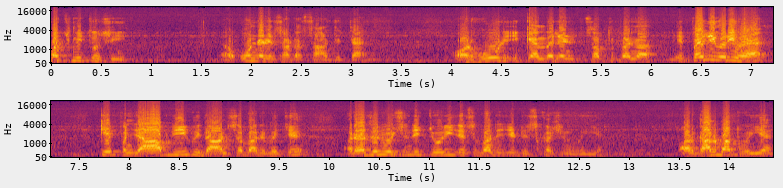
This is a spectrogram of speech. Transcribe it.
ਪੱਛਮੀ ਤੋਂ ਸੀ, ਉਹਨਾਂ ਨੇ ਸਾਡਾ ਸਾਥ ਦਿੱਤਾ। ਔਰ ਹੋਰ ਇੱਕ ਐਮਐਲਏ ਨੇ ਸਭ ਤੋਂ ਪਹਿਲਾਂ, ਇਹ ਪਹਿਲੀ ਵਾਰੀ ਹੋਇਆ ਕਿ ਪੰਜਾਬ ਦੀ ਵਿਧਾਨ ਸਭਾ ਦੇ ਵਿੱਚ ਰਿਜ਼ਰਵੇਸ਼ਨ ਦੀ ਚੋਰੀ ਦੇ ਸੰਬੰਧ ਵਿੱਚ ਡਿਸਕਸ਼ਨ ਹੋਈ ਹੈ। ਔਰ ਗੱਲਬਾਤ ਹੋਈ ਹੈ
